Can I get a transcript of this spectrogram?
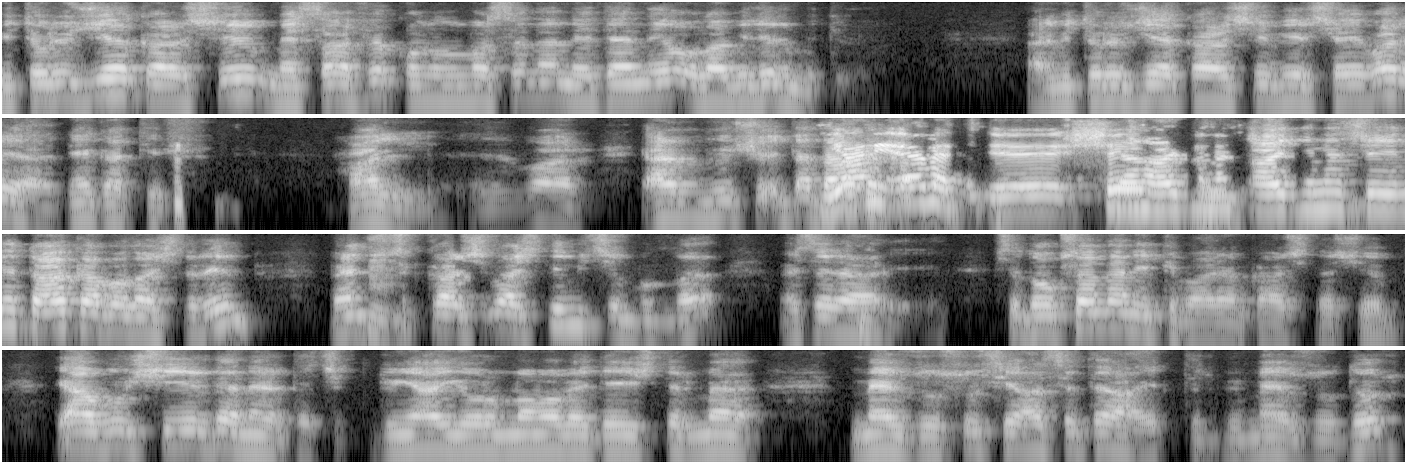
mitolojiye karşı mesafe konulmasına nedeni olabilir mi diyor. Yani mitolojiye karşı bir şey var ya negatif hal e, var. Yani, şu, daha yani da, evet e, şey ben Aydın'ın, Aydın'ın şeyini daha kabalaştırayım. Ben sık karşılaştığım için bununla mesela işte 90'dan itibaren karşılaşıyorum. Ya bu şiirde nerede çıktı? Dünyayı yorumlama ve değiştirme mevzusu siyasete aittir bir mevzudur.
